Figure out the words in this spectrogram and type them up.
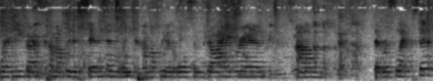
whether you guys come up with a sentence or you come up with an awesome diagram um, that reflects it,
